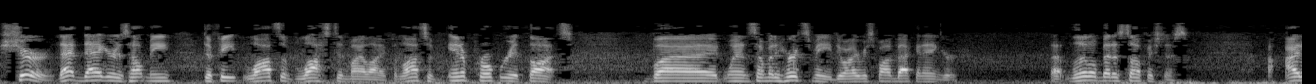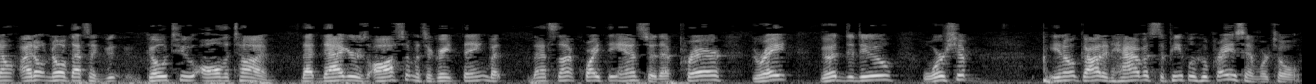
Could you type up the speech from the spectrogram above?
sure, that dagger has helped me defeat lots of lust in my life and lots of inappropriate thoughts. But when somebody hurts me, do I respond back in anger? That little bit of selfishness. I don't I don't know if that's a go to all the time. That dagger is awesome. It's a great thing, but that's not quite the answer. That prayer, great, good to do. Worship, you know, God inhabits the people who praise Him, we're told.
